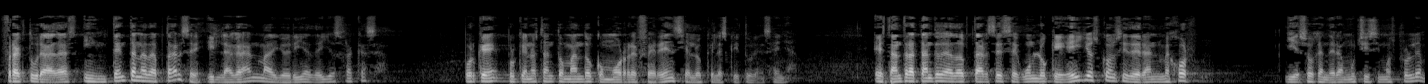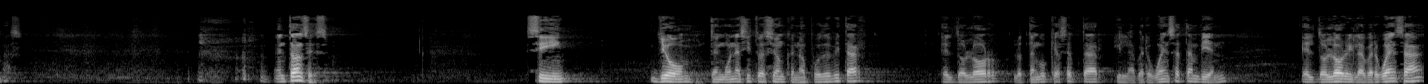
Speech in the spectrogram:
fracturadas intentan adaptarse y la gran mayoría de ellas fracasa. ¿Por qué? Porque no están tomando como referencia lo que la escritura enseña. Están tratando de adaptarse según lo que ellos consideran mejor. Y eso genera muchísimos problemas. Entonces, si yo tengo una situación que no puedo evitar, el dolor lo tengo que aceptar y la vergüenza también, el dolor y la vergüenza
